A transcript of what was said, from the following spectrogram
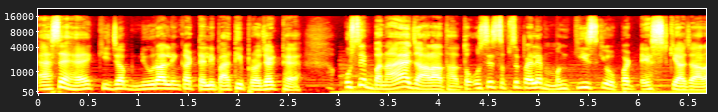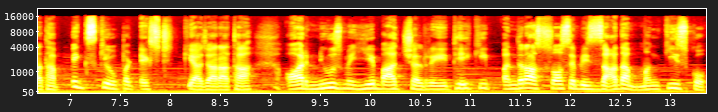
ऐसे है कि जब न्यूरा लिंक का टेलीपैथी प्रोजेक्ट है, उसे बनाया जा रहा था तो उसे सबसे पहले मंकीज के ऊपर टेस्ट किया जा रहा था पिग्स के ऊपर टेस्ट किया जा रहा था। और न्यूज़ में ये बात चल रही थी कि 1500 से भी ज़्यादा मंकीज को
